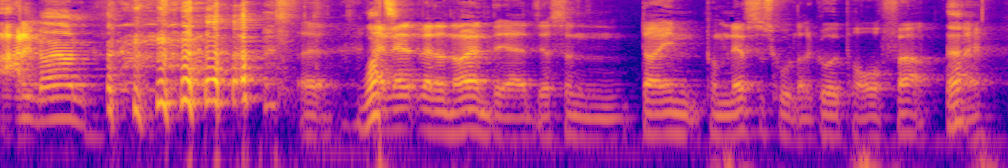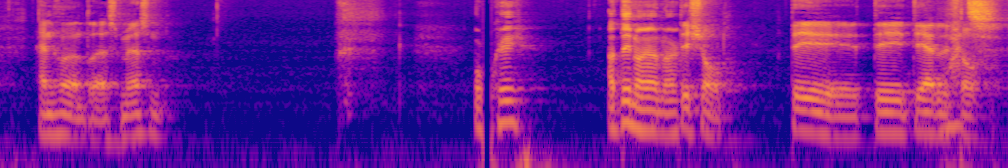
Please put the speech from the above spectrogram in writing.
Ah, det er nøjeren. Øh, What? Ej, hvad, hvad der er nøjeren, det er, at jeg sådan, der er en på min efterskole, der er gået et par år før Ja. ja. mig. Han hedder Andreas Madsen. Okay. Og det er nøjeren nok. Det er sjovt. Det, det, det er lidt What? sjovt.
